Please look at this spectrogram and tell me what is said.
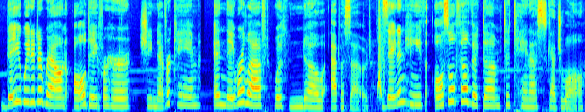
They waited around all day for her, she never came, and they were left with no episode. Zane and Heath also fell victim to Tana's schedule.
